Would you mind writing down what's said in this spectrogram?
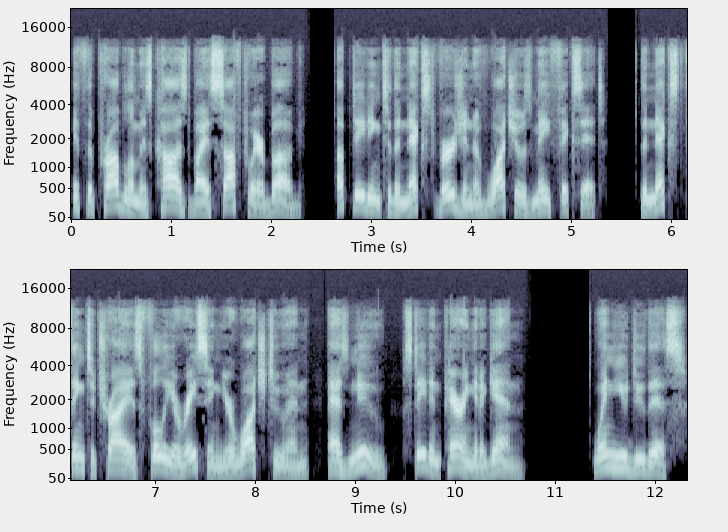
If the problem is caused by a software bug, updating to the next version of WatchOS may fix it. The next thing to try is fully erasing your watch to an as new state and pairing it again. When you do this,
